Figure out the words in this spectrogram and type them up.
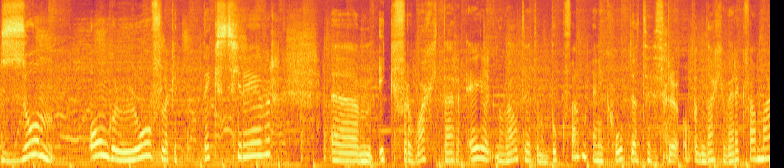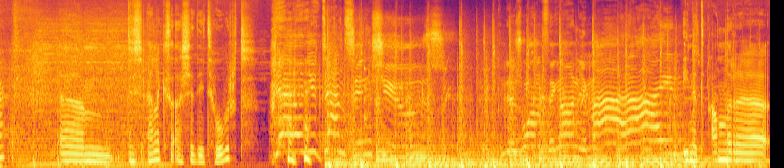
zo'n ongelooflijke tekstschrijver. Ehm, ik verwacht daar eigenlijk nog altijd een boek van en ik hoop dat hij er op een dag werk van maakt. Ehm, dus Alex, als je dit hoort, in het andere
